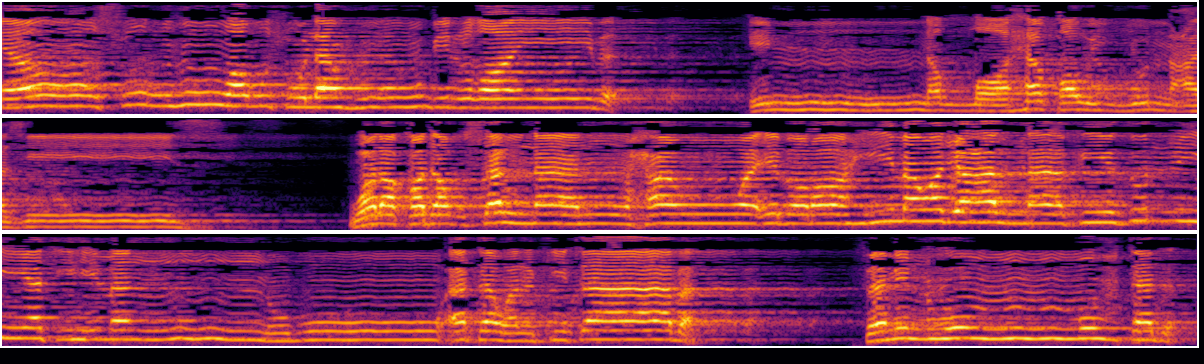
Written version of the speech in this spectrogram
ينصره ورسله بالغيب. إن الله قوي عزيز. ولقد أرسلنا نوحا وإبراهيم وجعلنا في ذريتهما النبوءة والكتاب. فمنهم مهتد.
